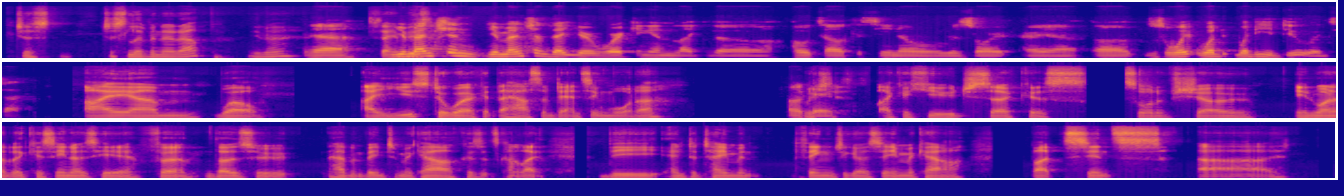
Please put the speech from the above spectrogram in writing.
just just living it up you know Yeah. Same you business. mentioned you mentioned that you're working in like the hotel, casino, resort area. Uh, so what what what do you do exactly? I um well, I used to work at the House of Dancing Water, Okay. which is like a huge circus sort of show in one of the casinos here for those who haven't been to Macau because it's kind of like the entertainment thing to go see in Macau. But since uh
